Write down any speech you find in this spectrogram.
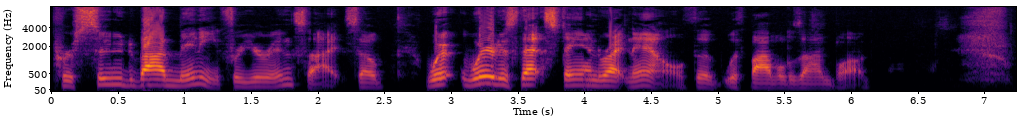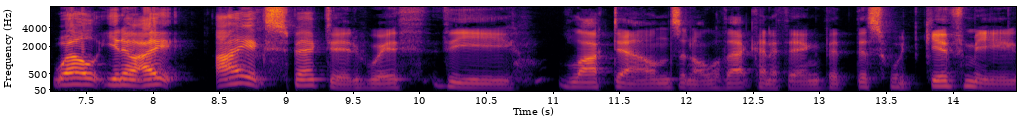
pursued by many for your insight. So where where does that stand right now the, with Bible design blog? Well, you know, I I expected with the lockdowns and all of that kind of thing that this would give me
